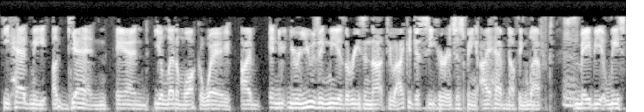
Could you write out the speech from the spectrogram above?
he had me again, and you let him walk away. I and you- you're using me as the reason not to. I could just see her as just being, I have nothing left. Hmm. Maybe at least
